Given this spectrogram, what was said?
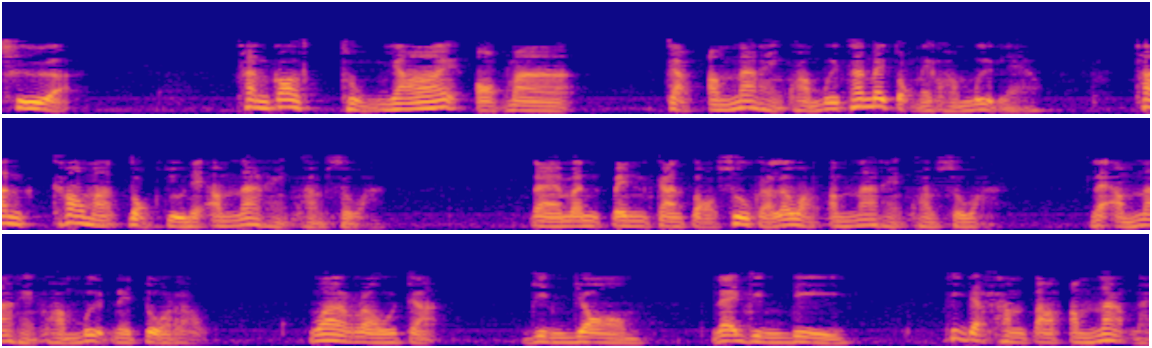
เชื่อ ท่านก็ถูกย้ายออกมา จากอำนาจแห่งความมืด ท่านไม่ตกในความมืดแล้ว ท่านเข้ามาตกอยู่ในอำนาจแห่งความสว่าง แต่มันเป็นการต่อสู้กันระหว่างอำนาจแห่งความสว่าง และอำนาจแห่งความมืดในตัวเรา ว่าเราจะยินยอมและยินดีที่จะทำตามอำนาจไหน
